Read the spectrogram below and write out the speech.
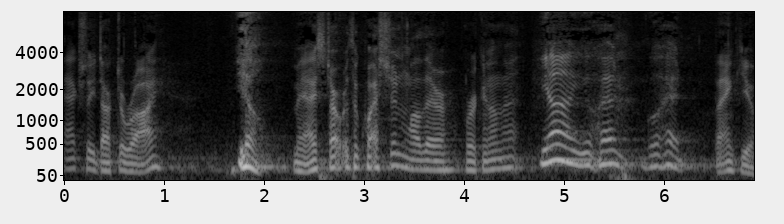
Actually, Dr. Rai, Yeah. may I start with a question while they're working on that? Yeah, you had. Go ahead. Thank you.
